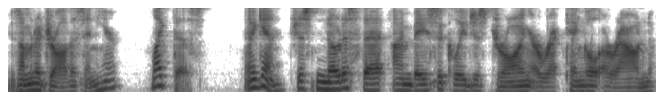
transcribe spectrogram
is I'm going to draw this in here like this. And again, just notice that I'm basically just drawing a rectangle around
